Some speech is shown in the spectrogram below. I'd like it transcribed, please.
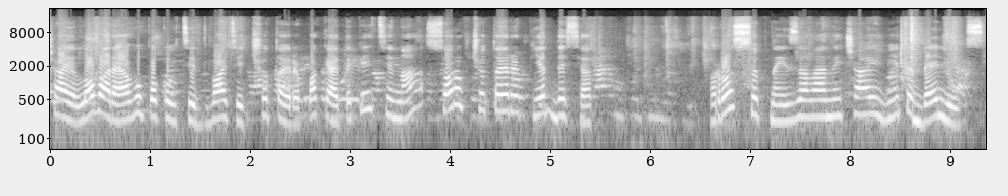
Чай ловаре в упаковці 24 пакетики. Ціна 44,50. Розсипний зелений чай від Делюкс.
